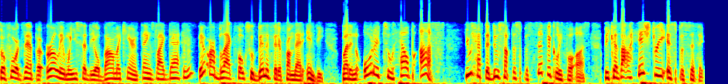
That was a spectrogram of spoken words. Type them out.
So, for example, earlier when you said the Obamacare and things like that, Mm-hmm. there are black folks who benefited from that envy. But in order to help us, you have to do something specifically for us because our history is specific.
